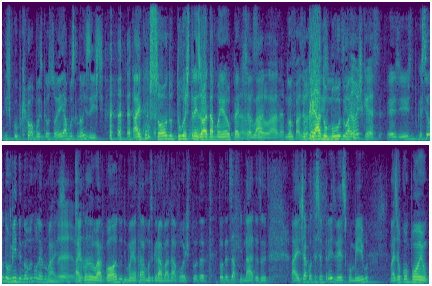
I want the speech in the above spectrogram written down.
Desculpa, que é uma música que eu sonhei, a música não existe. Aí com sono, duas, três horas da manhã, eu pego não, o celular, celular né, no, no criado mudo. aí, não esquece. Existe, porque se eu dormir de novo, eu não lembro mais. É, aí quando eu acordo, de manhã tá a música gravada, a voz toda, toda desafinada. Aí já aconteceu três vezes comigo, mas eu componho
